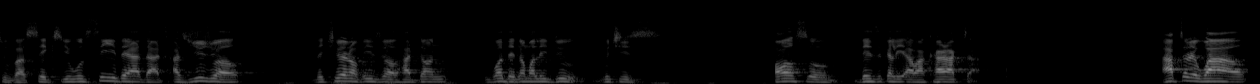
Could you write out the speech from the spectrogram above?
to verse 6, you will see there that, as usual, the children of Israel had done what they normally do, which is also basically our character. After a while,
